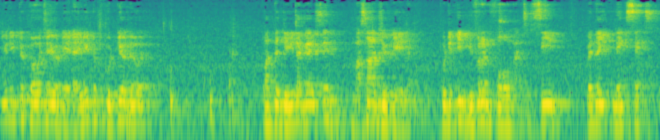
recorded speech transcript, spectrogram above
you need to torture your data. You need to put your what the data guys say, massage your data, put it in different formats see whether it makes sense,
